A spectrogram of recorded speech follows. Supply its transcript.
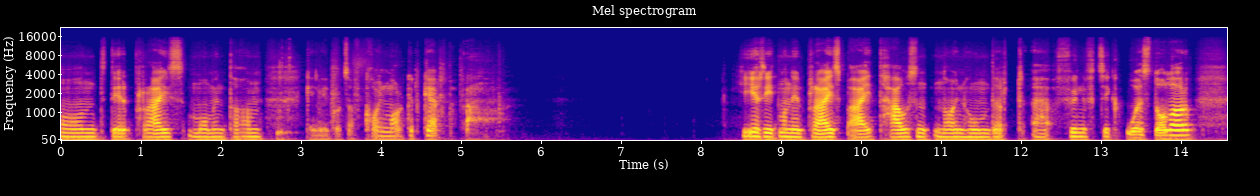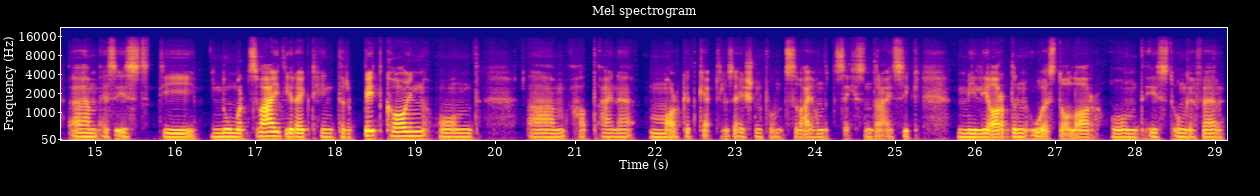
und der Preis momentan, gehen wir kurz auf CoinMarketCap. Hier sieht man den Preis bei 1950 US-Dollar. Ähm, es ist die Nummer 2 direkt hinter Bitcoin und ähm, hat eine Market Capitalization von 236 Milliarden US-Dollar und ist ungefähr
